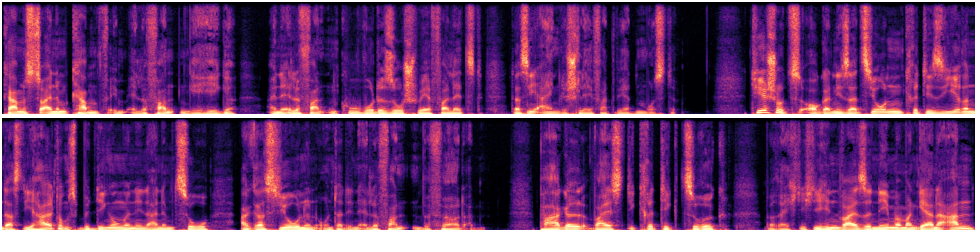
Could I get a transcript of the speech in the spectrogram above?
kam es zu einem Kampf im Elefantengehege. Eine Elefantenkuh wurde so schwer verletzt, dass sie eingeschläfert werden musste. Tierschutzorganisationen kritisieren, dass die Haltungsbedingungen in einem Zoo Aggressionen unter den Elefanten befördern. Pagel weist die Kritik zurück. Berechtigte Hinweise nehme man gerne an,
